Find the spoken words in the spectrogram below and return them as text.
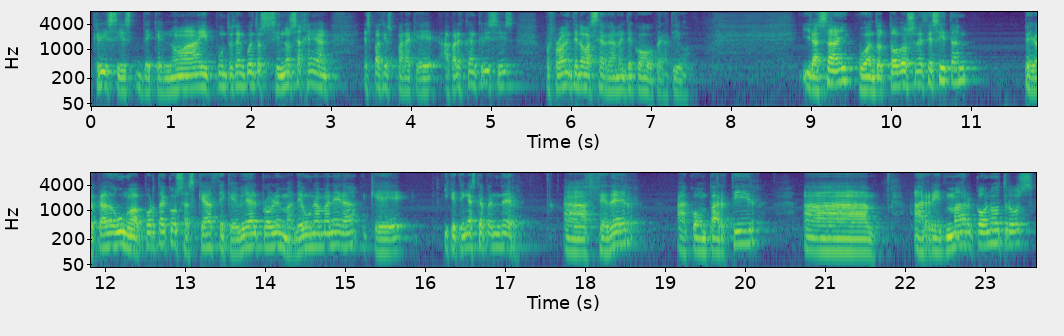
crisis de que no hay puntos de encuentro, si no se generan espacios para que aparezcan crisis, pues probablemente no va a ser realmente cooperativo. Y las hay cuando todos se necesitan, pero cada uno aporta cosas que hace que vea el problema de una manera que, y que tengas que aprender a ceder, a compartir, a, a ritmar con otros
